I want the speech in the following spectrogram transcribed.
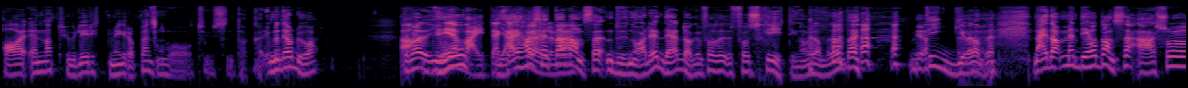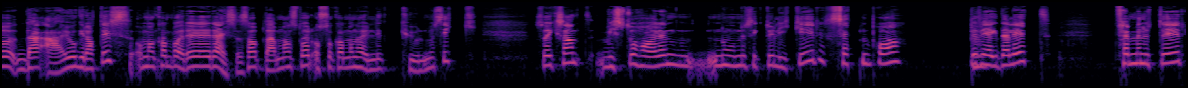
har en naturlig rytme i kroppen. Å, tusen takk, Kari. Men det har du òg. Ja, det vet jeg ikke, jeg har sett deg danse. Du, nå er det, det er dagen for, for skryting av hverandre. Det er- Digge hverandre. Nei da, men det å danse er så Det er jo gratis. Og man kan bare reise seg opp der man står, og så kan man høre litt kul musikk. Så ikke sant. Hvis du har en, noe musikk du liker, sett den på. Beveg deg litt. Fem minutter.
